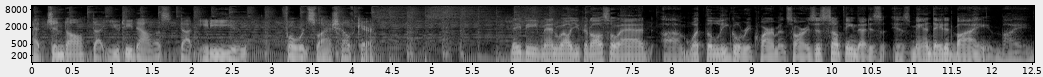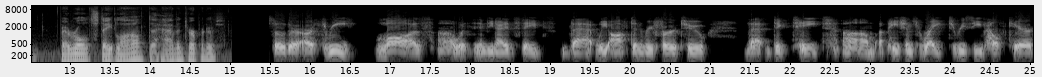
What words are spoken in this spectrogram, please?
at jindal.utdallas.edu forward slash healthcare. Maybe, Manuel, you could also add um, what the legal requirements are. Is this something that is, is mandated by, by federal, state law to have interpreters? So there are three laws uh, within the United States that we often refer to that dictate um, a patient's right to receive health care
